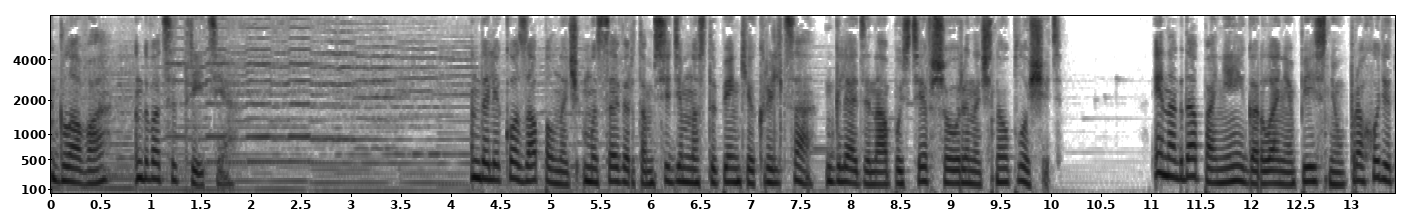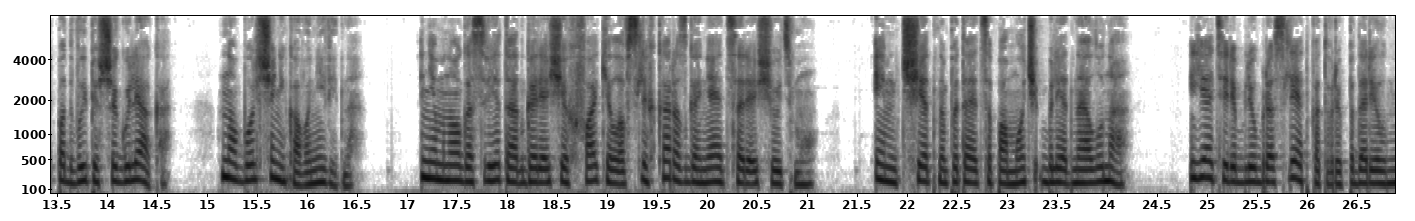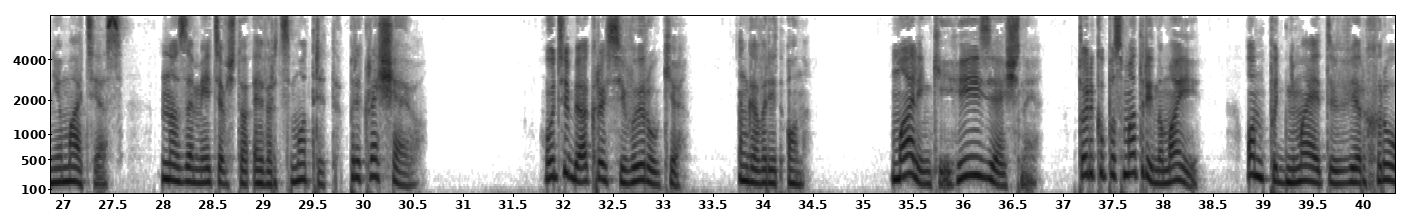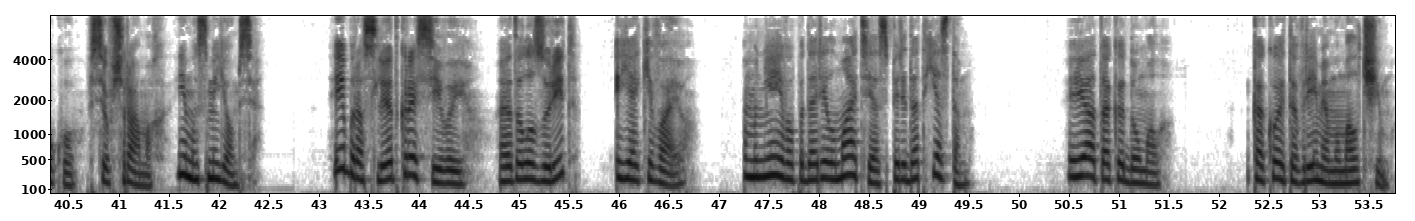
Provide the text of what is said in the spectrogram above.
Глава 23 Далеко за полночь мы с Эвертом сидим на ступеньке крыльца, глядя на опустевшую рыночную площадь. Иногда по ней, горланя песню, проходит подвыпивший гуляка, но больше никого не видно. Немного света от горящих факелов слегка разгоняет царящую тьму. Им тщетно пытается помочь бледная луна. Я тереблю браслет, который подарил мне Матиас — но, заметив, что Эверт смотрит, прекращаю. «У тебя красивые руки», — говорит он. «Маленькие и изящные. Только посмотри на мои». Он поднимает вверх руку, всю в шрамах, и мы смеемся. «И браслет красивый. Это лазурит?» Я киваю. Мне его подарил Матиас перед отъездом. Я так и думал. Какое-то время мы молчим.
